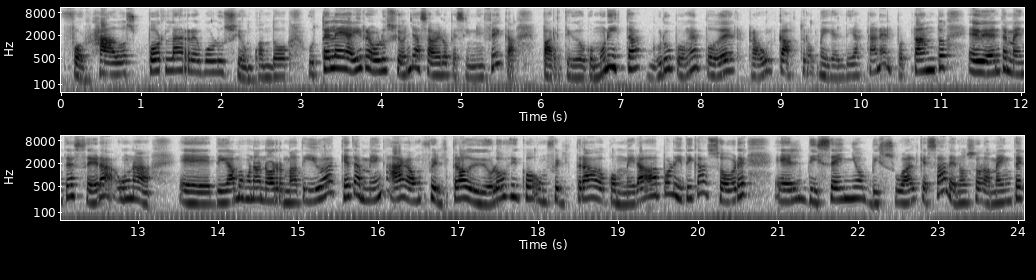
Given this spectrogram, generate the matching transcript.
forjados por la revolución. Cuando usted lee ahí revolución ya sabe lo que significa. Partido Comunista, grupo en el poder, Raúl Castro, Miguel Díaz Canel. Por tanto, evidentemente será una, eh, digamos, una normativa que también haga un filtrado ideológico, un filtrado con mirada política sobre el diseño visual que sale, no solamente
